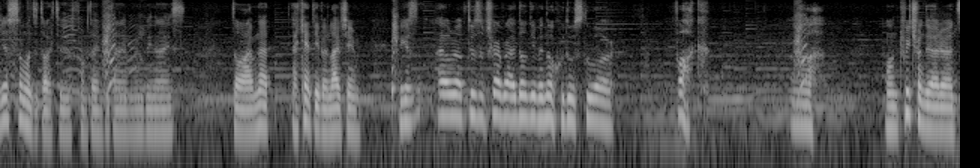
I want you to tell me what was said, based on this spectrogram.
Just someone to talk to from time to time would be nice. Though I'm not, I can't even live stream because I only have two subscribers. I don't even know who those two are. Fuck. Uh, on Twitch, on the other hand,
